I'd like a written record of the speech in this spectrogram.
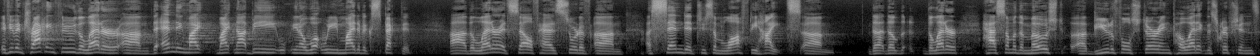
if you've been tracking through the letter, um, the ending might, might not be you know, what we might have expected. Uh, the letter itself has sort of um, ascended to some lofty heights. Um, the, the, the letter has some of the most uh, beautiful, stirring, poetic descriptions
